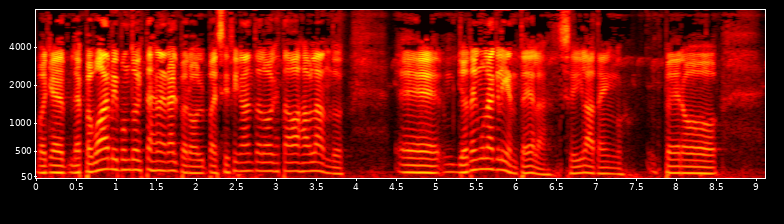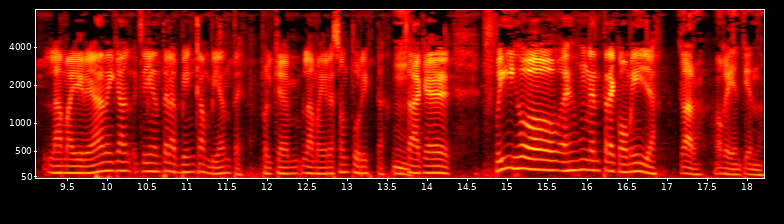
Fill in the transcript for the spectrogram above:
Porque después voy a dar mi punto de vista general, pero específicamente lo que estabas hablando. eh, yo tengo una clientela, sí la tengo. Pero la mayoría de mi clientela es bien cambiante. Porque la mayoría son turistas. Mm. O sea que fijo es un entre comillas, Claro, ok, entiendo.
